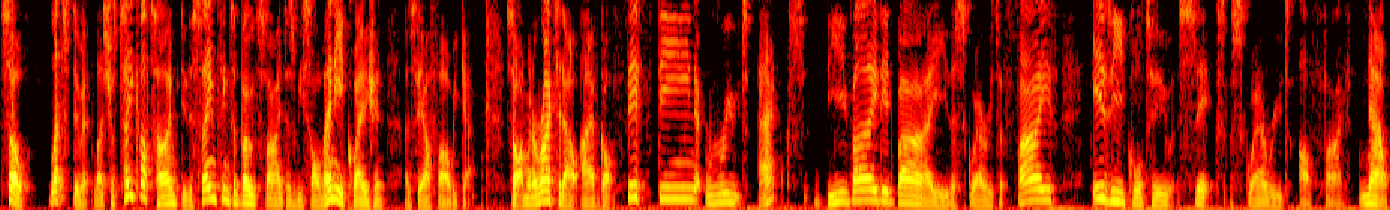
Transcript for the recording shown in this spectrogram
So, Let's do it. Let's just take our time, do the same thing to both sides as we solve any equation and see how far we get. So I'm going to write it out. I have got 15 root x divided by the square root of 5 is equal to 6 square root of 5. Now,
